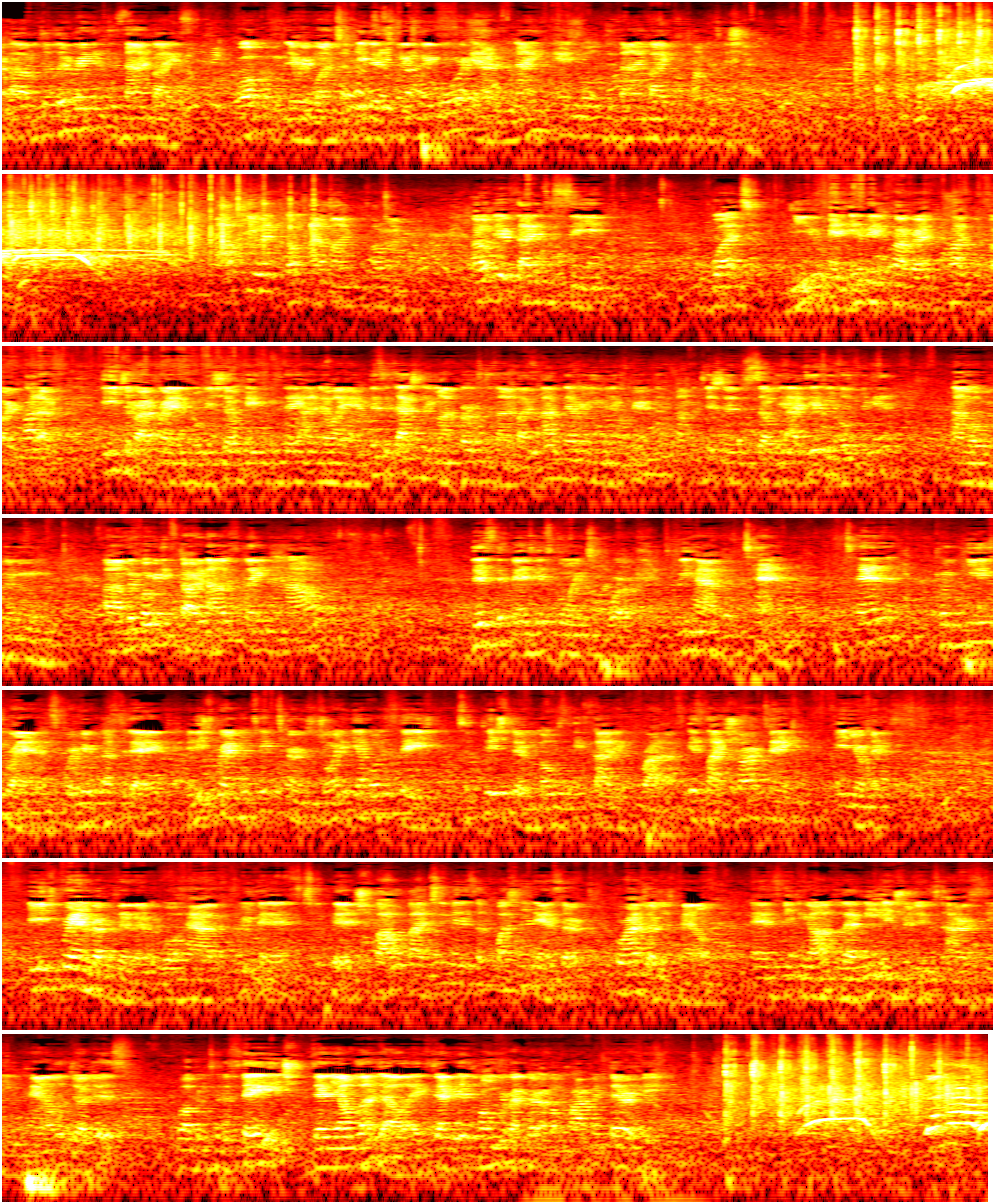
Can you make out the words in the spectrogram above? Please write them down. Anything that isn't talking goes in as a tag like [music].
of delivering design bites. Welcome everyone to KBIS 2024 and our ninth annual Design Bite competition. I'll cue it. I don't mind. I don't mind. I hope you're excited to see what new and innovative progress, product, sorry, products each of our brands will be showcasing today. I know I am. This is actually my first Design Bite. I've never even experienced this competition, so the idea of me hosting I'm over the moon. Um, before we get started, I'll explain how this event is going to work. We have 10, 10 competing brands who are here with us today, and each brand will take turns joining me up on the stage to pitch their most exciting products. It's like Shark Tank in your face. Each brand representative will have three minutes to pitch, followed by two minutes of question and answer for our judges panel. And speaking of, let me introduce our esteemed panel of judges. Welcome to the stage, Danielle Blundell, Executive Home Director of Apartment Therapy. Danielle!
